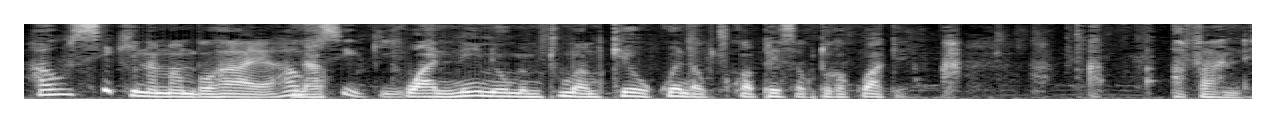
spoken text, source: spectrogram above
hahusiki na mambo haya, hahusiki. Kwa nini umemtuma mkeo kwenda kuchukua pesa kutoka kwake? Afande,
